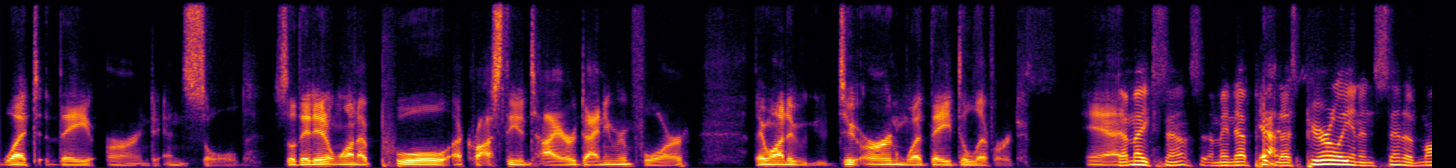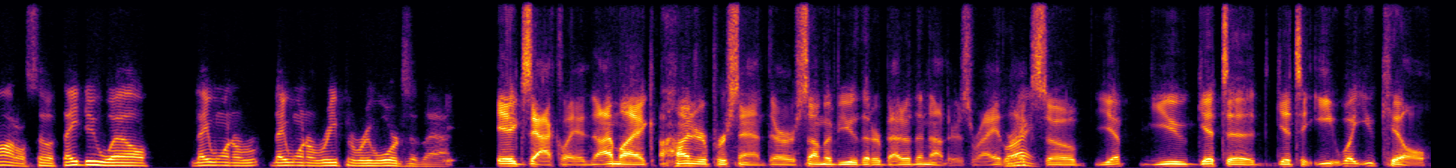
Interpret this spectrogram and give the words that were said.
what they earned and sold. So they didn't want to pool across the entire dining room floor. They wanted to earn what they delivered. And that makes sense. I mean, that yeah. that's purely an incentive model. So if they do well, they want to they want to reap the rewards of that. Exactly. And I'm like 100%. There are some of you that are better than others, right? Right. Like so yep, you get to get to eat what you kill.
